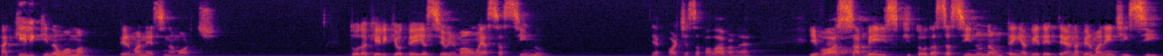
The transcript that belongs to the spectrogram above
Aquele que não ama permanece na morte. Todo aquele que odeia seu irmão é assassino. É forte essa palavra, né? E vós sabeis que todo assassino não tem a vida eterna permanente em si.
